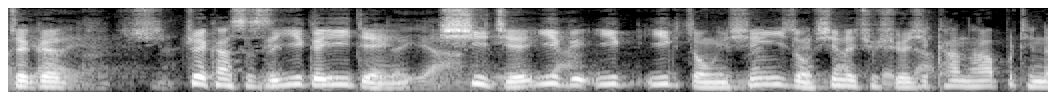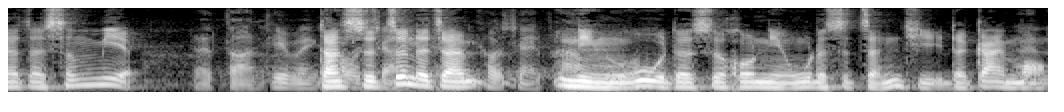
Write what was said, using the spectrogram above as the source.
这个最开始是一个一点细节，一个一一种心一种心的去学习，看它不停的在生灭。但是真的在领悟的时候，领悟的是整体的概貌。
